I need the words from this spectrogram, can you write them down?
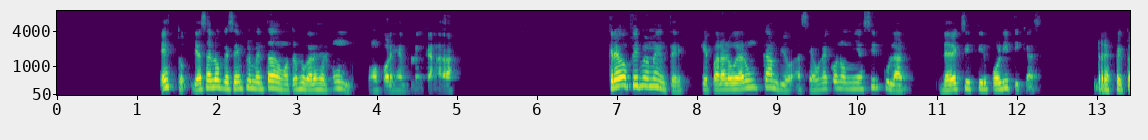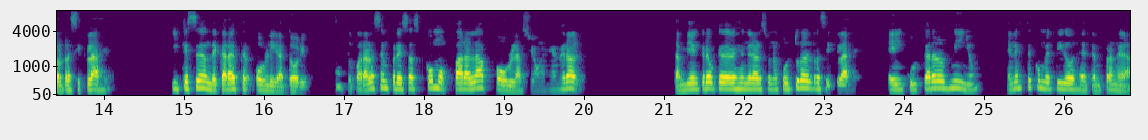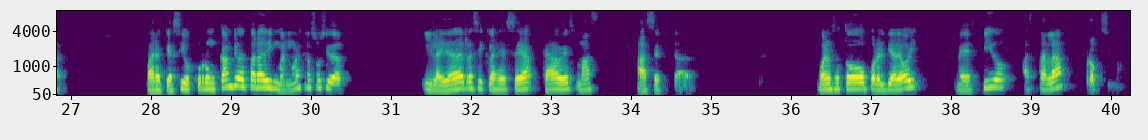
Esto ya es algo que se ha implementado en otros lugares del mundo, como por ejemplo en Canadá. Creo firmemente que para lograr un cambio hacia una economía circular debe existir políticas respecto al reciclaje y que sean de carácter obligatorio, tanto para las empresas como para la población en general. También creo que debe generarse una cultura del reciclaje e inculcar a los niños en este cometido desde temprana edad, para que así ocurra un cambio de paradigma en nuestra sociedad y la idea del reciclaje sea cada vez más aceptada. Bueno, eso es todo por el día de hoy. Me despido. Hasta la próxima.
